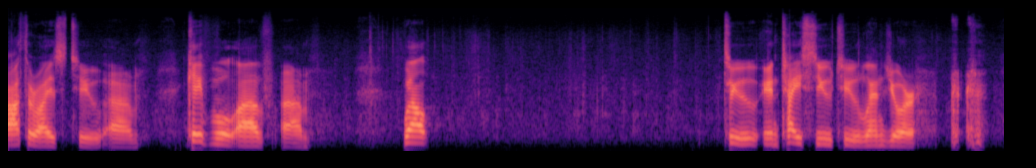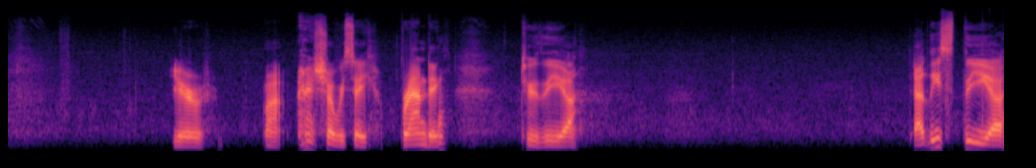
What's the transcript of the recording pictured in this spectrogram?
authorize to um, capable of um, well to entice you to lend your your uh, shall we say branding to the uh, at least the uh,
